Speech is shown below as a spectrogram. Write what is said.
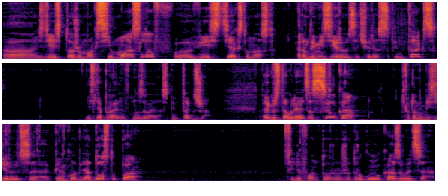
А, здесь тоже Максим Маслов. А, весь текст у нас рандомизируется через Spintax. Если я правильно это называю, Spintax же. Также вставляется ссылка. Рандомизируется пин-код для доступа. Телефон тоже уже другой указывается.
